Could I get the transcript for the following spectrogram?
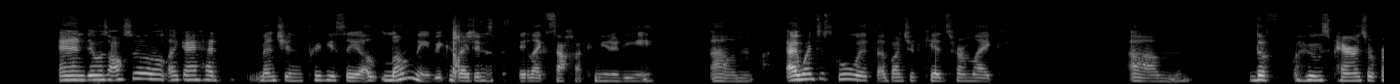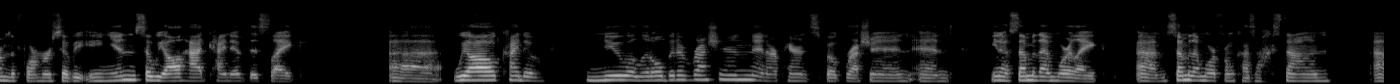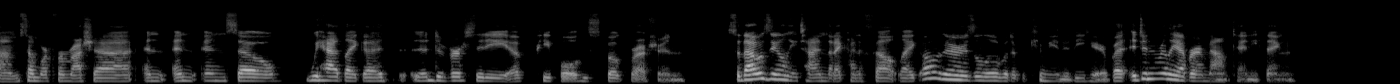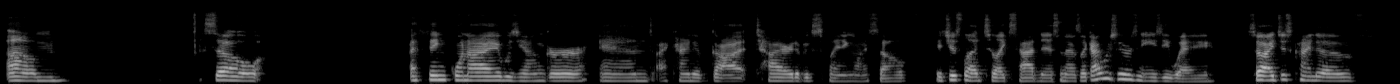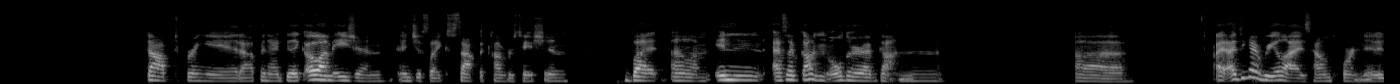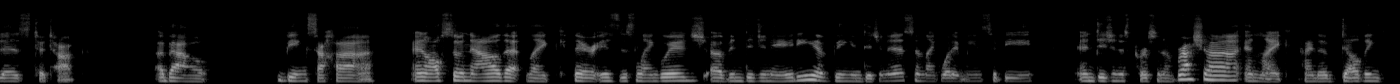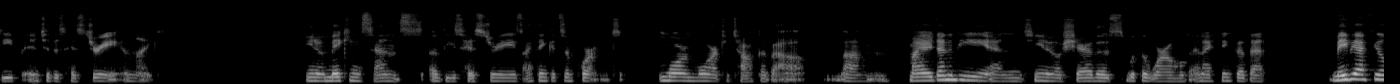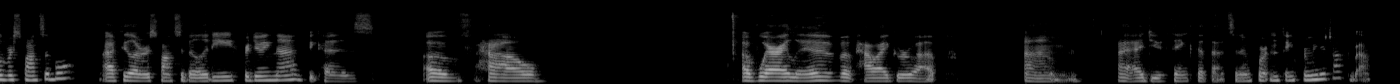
And it was also, like I had mentioned previously, uh, lonely because I didn't say like Saha community. Um, I went to school with a bunch of kids from like um, the whose parents were from the former Soviet Union, so we all had kind of this like uh, we all kind of knew a little bit of Russian, and our parents spoke Russian, and you know some of them were like um, some of them were from Kazakhstan, um, some were from Russia, and and and so we had like a, a diversity of people who spoke Russian. So that was the only time that I kind of felt like, oh, there is a little bit of a community here, but it didn't really ever amount to anything. Um, so I think when I was younger and I kind of got tired of explaining myself, it just led to like sadness. And I was like, I wish there was an easy way. So I just kind of stopped bringing it up and I'd be like, oh, I'm Asian and just like stop the conversation. But um, in as I've gotten older, I've gotten, uh, I, I think I realize how important it is to talk about being Saha and also now that like there is this language of indigeneity of being indigenous and like what it means to be indigenous person of russia and like kind of delving deep into this history and like you know making sense of these histories i think it's important more and more to talk about um, my identity and you know share this with the world and i think that that maybe i feel responsible. I feel a responsibility for doing that because of how of where I live, of how I grew up, um, I, I do think that that's an important thing for me to talk about.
